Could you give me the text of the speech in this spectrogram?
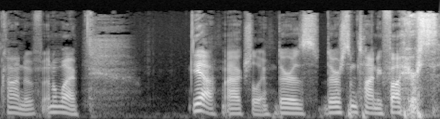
kind of, in a way. Yeah, actually, there's there's some tiny fires.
